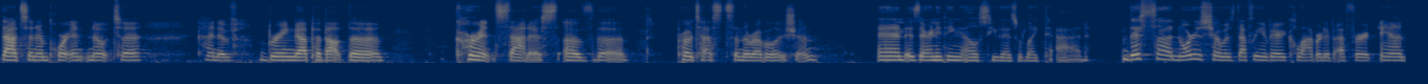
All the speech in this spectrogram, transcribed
that's an important note to kind of bring up about the current status of the protests and the revolution. And is there anything else you guys would like to add? This uh, Nowruz show was definitely a very collaborative effort, and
